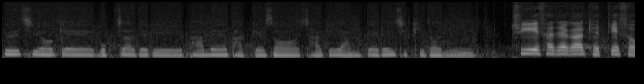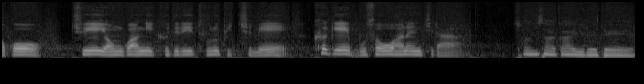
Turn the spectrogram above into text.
그 지역의 목자들이 밤에 밖에서 자기 양떼를 지키더니 주의 사자가 곁에 서고 주의 영광이 그들이 두루 비춤에 크게 무서워하는지라. 천사가 이르되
